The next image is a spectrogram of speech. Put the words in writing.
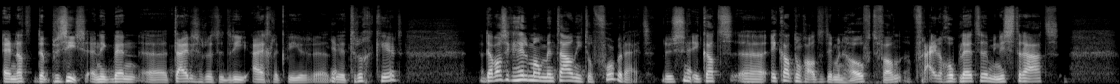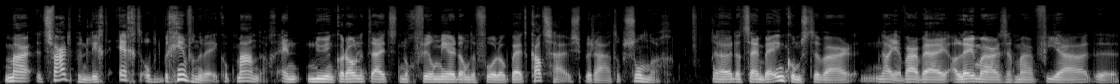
en dat, de, precies. En ik ben uh, tijdens Rutte 3 eigenlijk weer, uh, ja. weer teruggekeerd. Daar was ik helemaal mentaal niet op voorbereid. Dus nee. ik, had, uh, ik had nog altijd in mijn hoofd van vrijdag opletten, ministerraad. Maar het zwaartepunt ligt echt op het begin van de week, op maandag. En nu in coronatijd nog veel meer dan daarvoor ook bij het Katshuis beraad op zondag. Uh, dat zijn bijeenkomsten waar, nou ja, waar wij alleen maar, zeg maar via de,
